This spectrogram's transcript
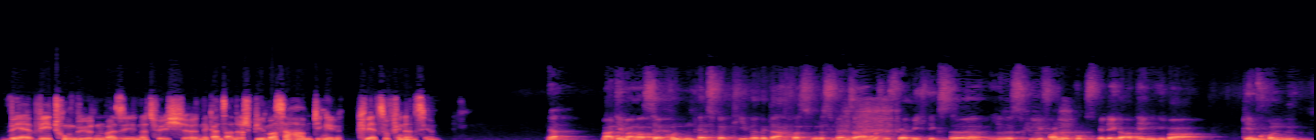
wehtun würden, weil sie natürlich äh, eine ganz andere Spielmasse haben, Dinge quer zu finanzieren. Ja, Martin, mal aus der Kundenperspektive gedacht, was würdest du denn sagen, was ist der wichtigste USP von Notebooksbilliger gegenüber dem Kunden?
